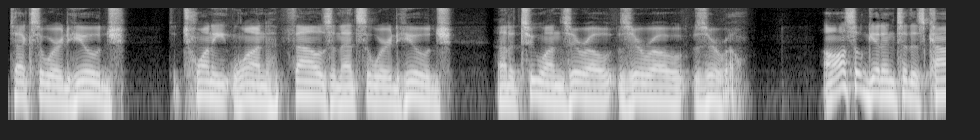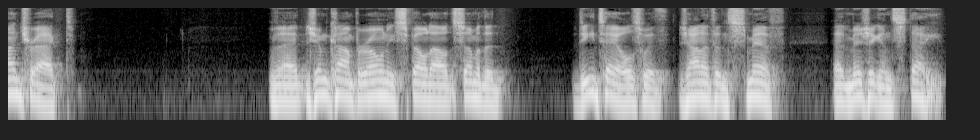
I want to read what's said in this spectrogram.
Text the word huge to 21,000. That's the word huge out of 21000. I'll also get into this contract that Jim Comparoni spelled out some of the details with Jonathan Smith at Michigan State.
